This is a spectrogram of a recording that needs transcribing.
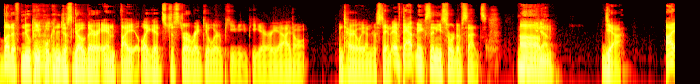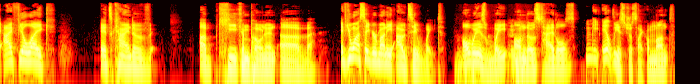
But if new people Mhm. can just go there and fight like it's just a regular PvP area, I don't entirely understand if that makes any sort of sense. Um, Yeah. yeah, I I feel like it's kind of a key component of if you want to save your money, I would say wait. Always wait on Mhm. those titles, at least just like a month,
